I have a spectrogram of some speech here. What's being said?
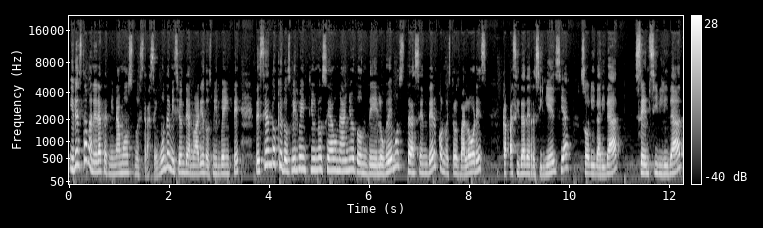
Y de esta manera terminamos nuestra segunda emisión de Anuario 2020, deseando que 2021 sea un año donde logremos trascender con nuestros valores, capacidad de resiliencia, solidaridad, sensibilidad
